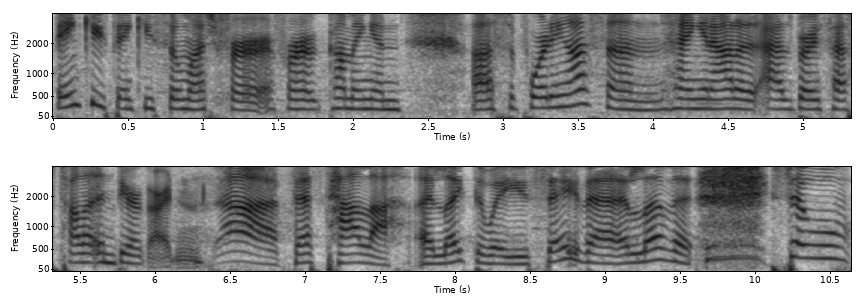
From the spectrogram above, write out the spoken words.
Thank you, thank you so much for for coming and uh, supporting us and hanging out at Asbury Fest Hala and Beer Garden. Ah, Festhala. I like the way you say that. I love it. So,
